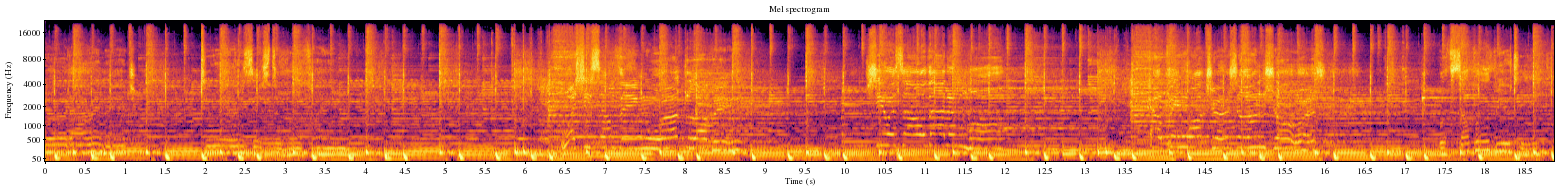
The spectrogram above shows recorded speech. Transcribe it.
our image to irresistible flame. Was she something worth loving? She was all that and more, helping watchers on shores with supple beauty.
